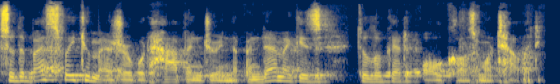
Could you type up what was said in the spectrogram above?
So the best way to measure what happened during the pandemic is to look at all-cause mortality.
